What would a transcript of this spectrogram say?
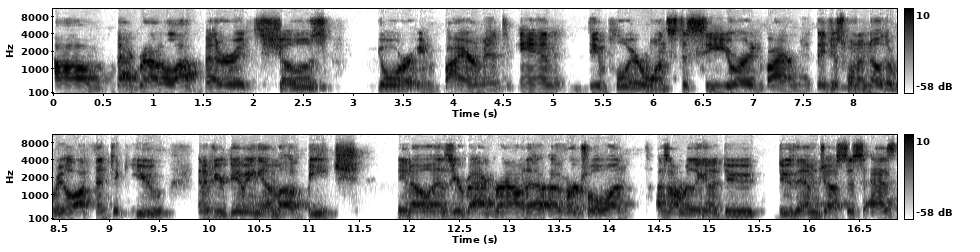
um, background a lot better. It shows your environment and the employer wants to see your environment. They just want to know the real authentic you. And if you're giving them a beach, you know, as your background, a, a virtual one, that's not really going to do do them justice as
